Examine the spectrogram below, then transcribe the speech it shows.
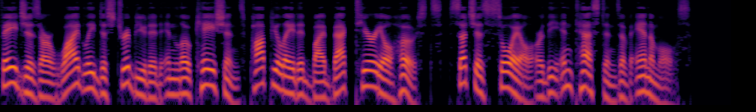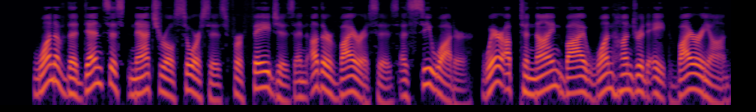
phages are widely distributed in locations populated by bacterial hosts, such as soil or the intestines of animals. One of the densest natural sources for phages and other viruses is seawater, where up to 9 by 108 virions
